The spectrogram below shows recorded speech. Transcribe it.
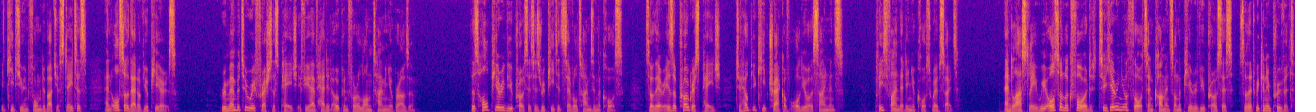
It keeps you informed about your status and also that of your peers. Remember to refresh this page if you have had it open for a long time in your browser. This whole peer review process is repeated several times in the course, so there is a progress page to help you keep track of all your assignments. Please find that in your course website. And lastly, we also look forward to hearing your thoughts and comments on the peer review process so that we can improve it.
